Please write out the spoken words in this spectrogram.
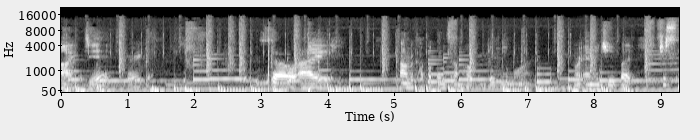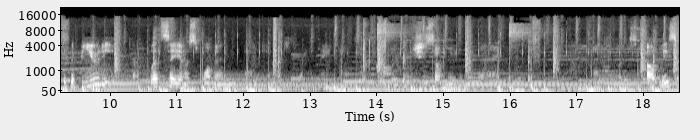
I did. Very good. So I found a couple things that I'm hoping give me more more energy, but just the beauty, let's say in this woman, she's so new to me I, oh, Lisa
